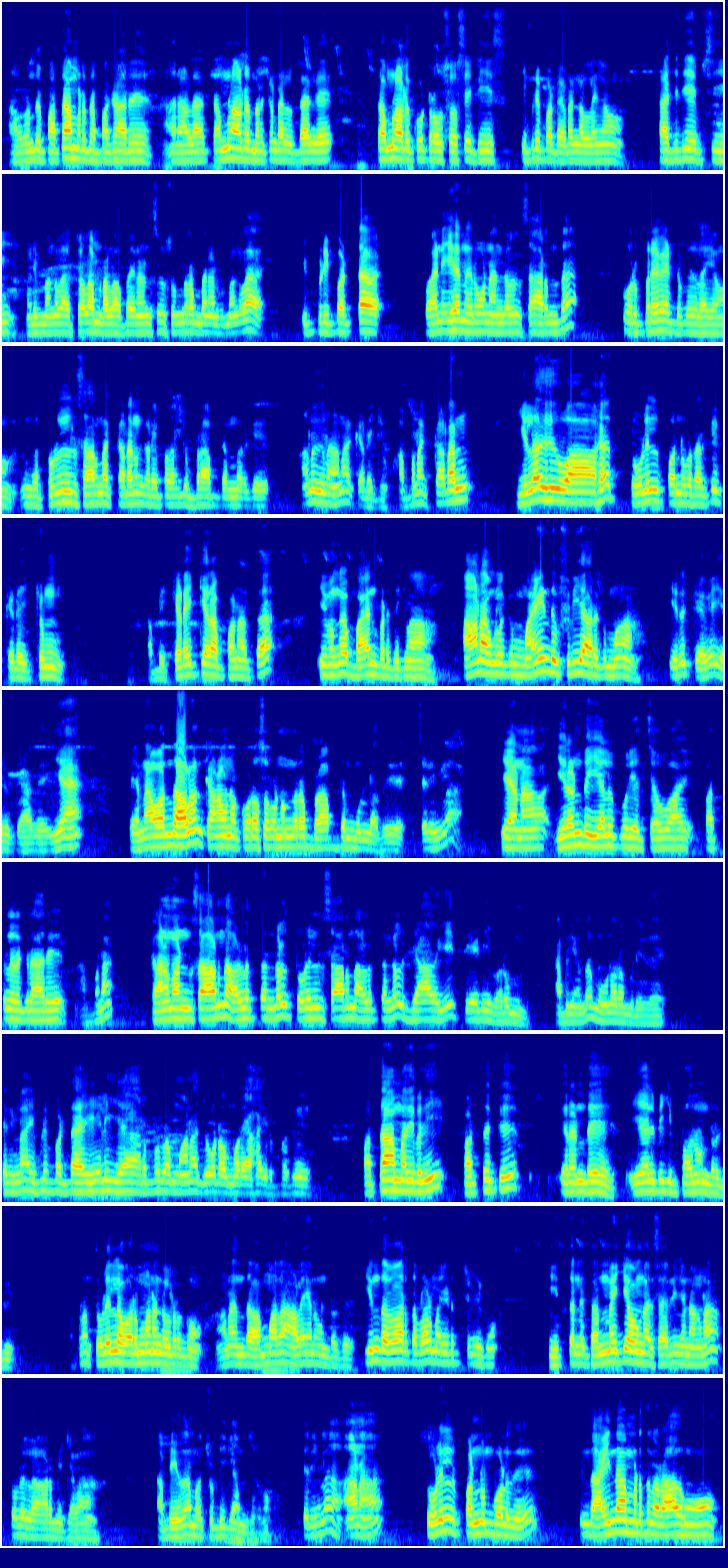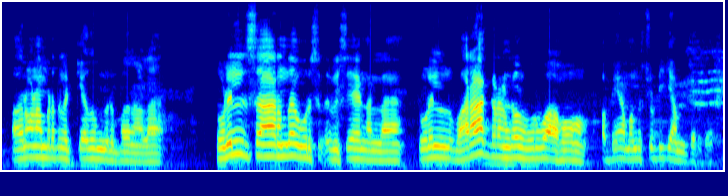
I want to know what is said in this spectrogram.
அவர் வந்து பத்தாம் இடத்தை பார்க்காரு அதனால் தமிழ்நாடு மெர்கண்டல் பேங்கு தமிழ்நாடு கூட்டுறவு சொசைட்டிஸ் இப்படிப்பட்ட இடங்கள்லையும் ஹெச்டிஎஃப்சி அப்படிம்பாங்களா? சோழமண்டலா ஃபைனான்ஸு சுந்தரம் ஃபைனான்ஸ்பாங்களா இப்படிப்பட்ட வணிக நிறுவனங்கள் சார்ந்த ஒரு ப்ரைவேட் இதுலையும் இந்த தொழில் சார்ந்த கடன் கிடைப்பதற்கு பிராப்தம் இருக்குது அணுகுனானா கிடைக்கும். அப்போனா கடன் இலகுவாக தொழில் பண்ணுவதற்கு கிடைக்கும். அப்படி கிடைக்கிற பணத்தை இவங்க பயன்படுத்திக்கலாம். ஆனால் அவங்களுக்கு மைண்டு ஃப்ரீயாக இருக்குமா? இருக்கவே இருக்காது. ஏன்? என்ன வந்தாலும் கணவனை குறை சொல்லணுங்கிற பிராப்தம் உள்ளது. சரிங்களா? ஏன்னா இரண்டு ஏழுக்குரிய செவ்வாய் பத்தில் இருக்கிறாரு. அப்படின்னா கணவன் சார்ந்த அழுத்தங்கள் தொழில் சார்ந்த அழுத்தங்கள் ஜாதகை தேடி வரும். அப்படிங்கிறத உணர முடியுது சரிங்களா? இப்படிப்பட்ட எளிய அற்புதமான ஜோட முறையாக இருப்பது. பத்தாம் அதிபதி பத்துக்கு இரண்டு ஏஎல்பிக்கு பதினொன்று இருக்குது அப்புறம் தொழிலில் வருமானங்கள் இருக்கும். ஆனால் இந்த அம்மா தான் அலையணும் இருக்கு. இந்த விவரத்தை கூட நம்ம எடுத்து சொல்லியிருக்கோம் இத்தனை தன்மைக்கு அவங்க சரி சொன்னாங்கன்னா தொழில் ஆரம்பிக்கலாம். அப்படிங்கிறத நம்ம சுட்டி காமிச்சிருக்கோம் சரிங்களா? ஆனால் தொழில் பண்ணும் பொழுது இந்த ஐந்தாம் இடத்துல ராகுவும் பதினொன்றாம் இடத்துல கேதுவும் இருப்பதனால தொழில் சார்ந்த ஒரு சில விஷயங்களில் தொழில் வராக்கடன்கள் உருவாகும் அப்படின்னு நம்ம வந்து சுட்டி காமிச்சிருக்கோம்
